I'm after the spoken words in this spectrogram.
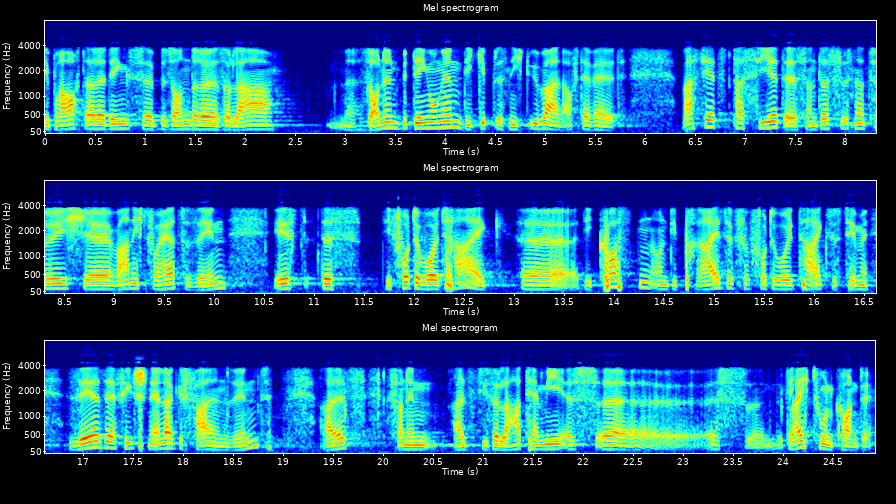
Sie braucht allerdings äh, besondere Solar-Sonnenbedingungen, äh, die gibt es nicht überall auf der Welt. Was jetzt passiert ist, und das ist natürlich, äh, war nicht vorherzusehen, ist, dass die Photovoltaik äh, die Kosten und die Preise für Photovoltaiksysteme sehr, sehr viel schneller gefallen sind, als von den, als die Solarthermie es, äh, es gleich tun konnte.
